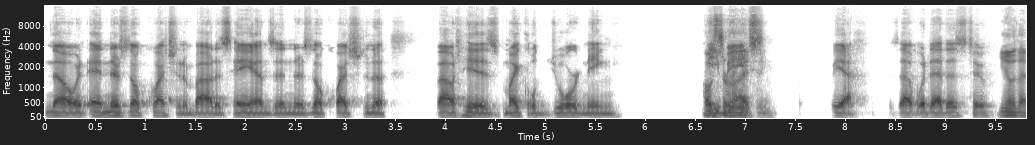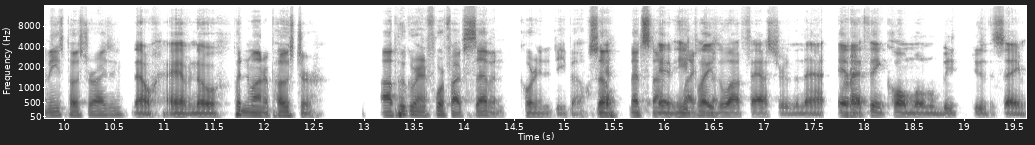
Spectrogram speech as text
no, and, and there's no question about his hands, and there's no question about his Michael Jordaning. DBs. Posterizing. Yeah, is that what that is too? You know what that means, posterizing? No, I have no. Putting him on a poster. Uh, Puka ran a four five seven according to Debo. So Yeah. that's not. And he plays a lot faster than that, and I think Coleman will be do the same.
